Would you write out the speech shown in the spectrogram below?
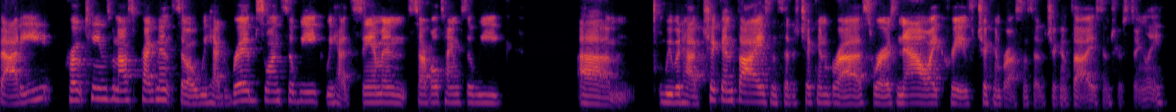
fatty proteins when I was pregnant. So we had ribs once a week, we had salmon several times a week. Um, we would have chicken thighs instead of chicken breasts, whereas now I crave chicken breasts instead of chicken thighs, interestingly.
